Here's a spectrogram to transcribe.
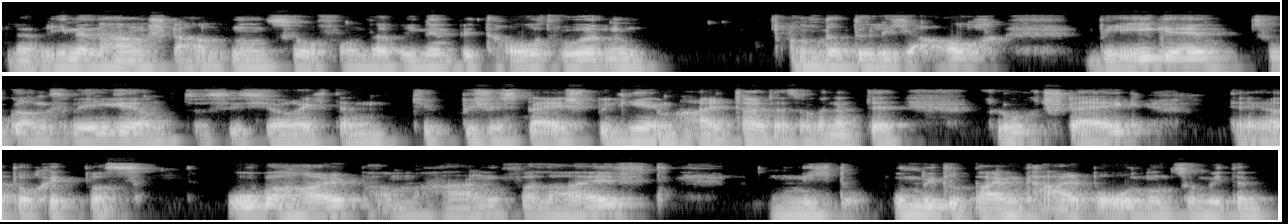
Lawinenhang standen und so von Lawinen bedroht wurden. Und natürlich auch Wege, Zugangswege, und das ist ja recht ein typisches Beispiel hier im Halltal, der sogenannte Fluchtsteig, der ja doch etwas oberhalb am Hang verläuft, nicht unmittelbar im Talboden und somit ein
